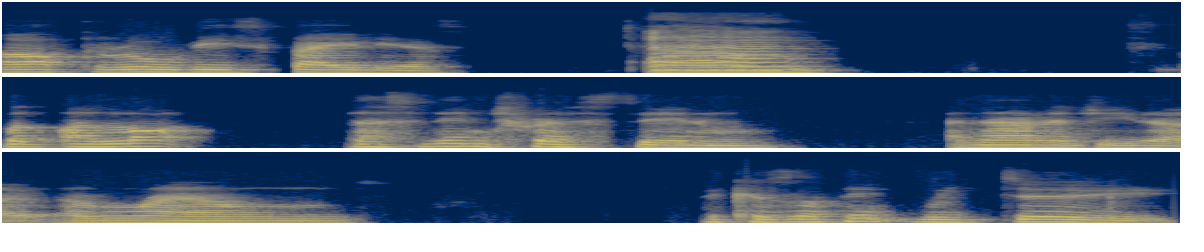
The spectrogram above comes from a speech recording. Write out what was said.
After all these failures. Uh-huh. Um, but I like that's an interesting analogy though around because I think we do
